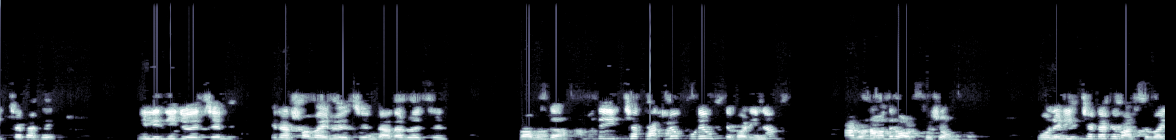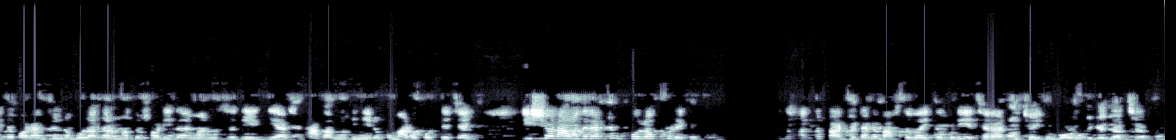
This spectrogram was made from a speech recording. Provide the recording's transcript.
ইচ্ছা থাকে মিলিদি রয়েছেন এরা সবাই রয়েছেন দাদা রয়েছেন বাবুদা। আমাদের ইচ্ছা থাকলেও করে উঠতে পারি না কারণ আমাদের অর্থ সংকট মনের ইচ্ছাটাকে বাস্তবায়িত করার জন্য ভোলাদার মতো সহৃদয় মানুষ যদি এগিয়ে আসেন আগামী দিন এরকম আরও করতে চাই। ঈশ্বর আমাদের একটা উপলক্ষ রেখেছে শুধুমাত্র কার্যটাকে বাস্তবায়িত করি এছাড়া আর কিছুই বড় দিকে যাচ্ছে এখন।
